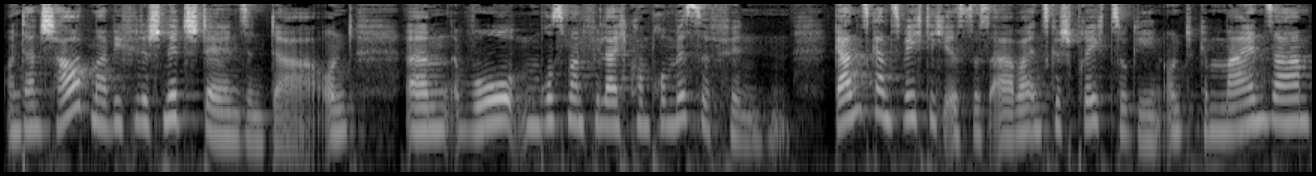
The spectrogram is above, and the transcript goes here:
Und dann schaut mal, wie viele Schnittstellen sind da und ähm, wo muss man vielleicht Kompromisse finden. Ganz, ganz wichtig ist es aber, ins Gespräch zu gehen und gemeinsam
